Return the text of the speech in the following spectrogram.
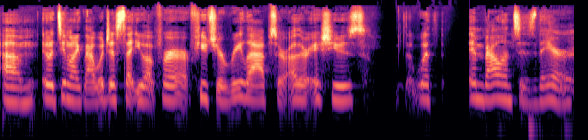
um, it would seem like that would just set you up for future relapse or other issues with imbalances there.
